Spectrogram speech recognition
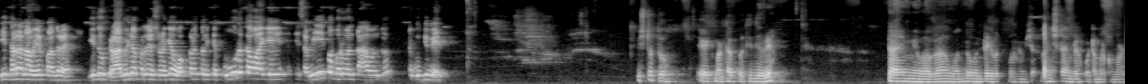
ಈ ತರ ನಾವು ಏನಪ್ಪಾ ಅಂದ್ರೆ, ಇದು ಗ್ರಾಮೀಣ ಪ್ರದೇಶಗಳಿಗೆ ಒಕ್ಕಲತನಕ್ಕೆ ಪೂರಕವಾಗಿ ಅತಿ ಸಮೀಪ ಬರುವಂತಹ ಒಂದು ಉದ್ದಿಮೆ ಇದೆ. ಇಷ್ಟೊತ್ತು ಏಟ್ ಮಾಡ್ತಾ ಕೂತಿದ್ದೀವಿ ರೀ ಟೈಮ್ ಇವಾಗ ಒಂದು ಗಂಟೆ ಐವತ್ತ್ಮೂರು ನಿಮಿಷ. ಲಂಚ್ ಟೈಮ್ ರೀ, ಊಟ ಮಾಡ್ಕೊಂಬೋಣ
